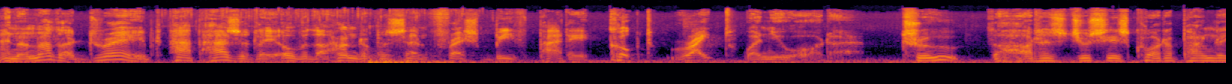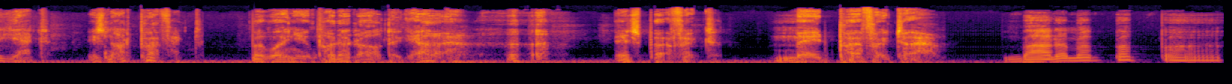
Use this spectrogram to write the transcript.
and another draped haphazardly over the 100% fresh beef patty cooked right when you order. True, the hottest, juiciest quarter pounder yet, is not perfect. But when you put it all together, it's perfect. Made perfecter. Ba-da-ba-ba-ba.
